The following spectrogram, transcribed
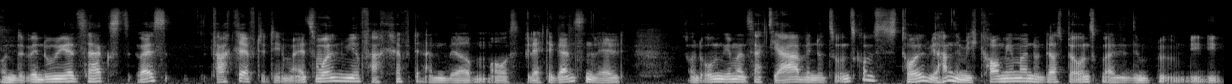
Und wenn du jetzt sagst, weißt, Fachkräftethema, jetzt wollen wir Fachkräfte anwerben aus vielleicht der ganzen Welt. Und irgendjemand sagt, ja, wenn du zu uns kommst, ist toll. Wir haben nämlich kaum jemanden, du darfst bei uns quasi den, die, die,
